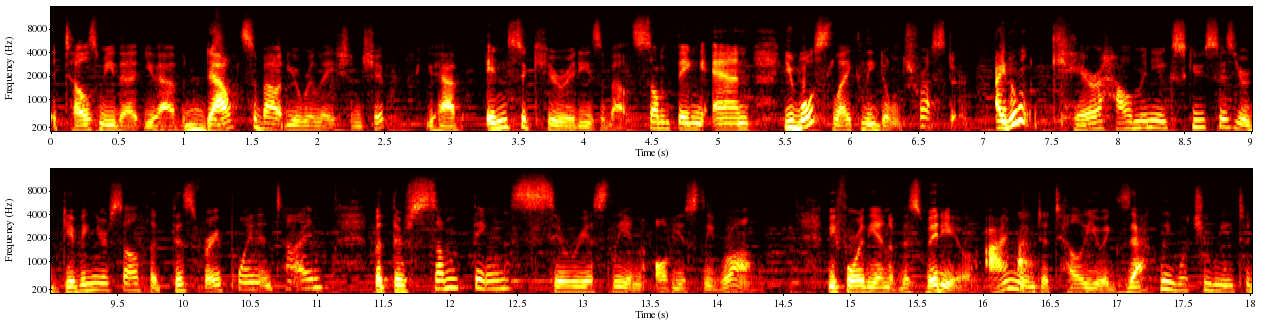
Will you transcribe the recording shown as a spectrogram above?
It tells me that you have doubts about your relationship, you have insecurities about something, and you most likely don't trust her. I don't care how many excuses you're giving yourself at this very point in time, but there's something seriously and obviously wrong. Before the end of this video, I'm going to tell you exactly what you need to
